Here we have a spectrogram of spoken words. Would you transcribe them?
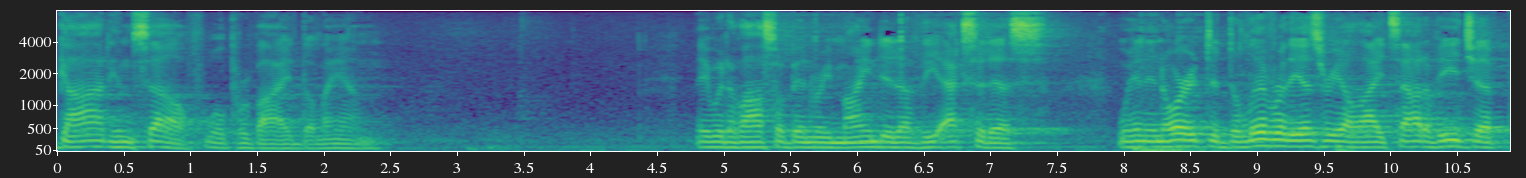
God himself will provide the lamb. They would have also been reminded of the Exodus when, in order to deliver the Israelites out of Egypt,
